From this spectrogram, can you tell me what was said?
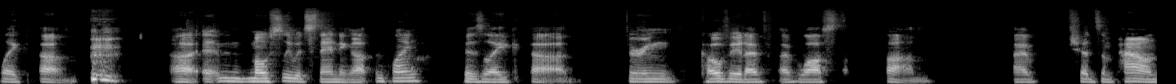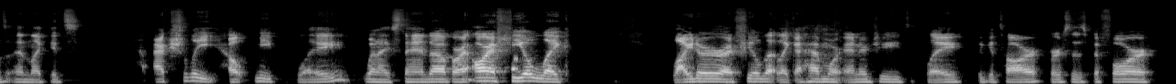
like um, uh, and mostly with standing up and playing, because like uh, during COVID, I've I've lost, um, I've shed some pounds, and like it's actually helped me play when I stand up, or I, or I feel like lighter. I feel that like I have more energy to play the guitar versus before.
